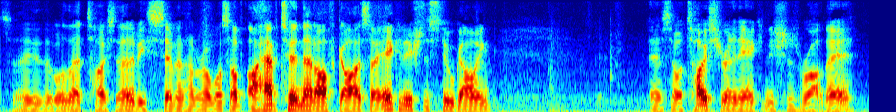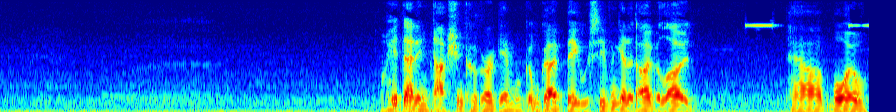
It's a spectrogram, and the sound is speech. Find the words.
So all that toaster, that'd be 700 watts. I've, I have turned that off, guys. So air conditioner's still going. And so a toaster and an air conditioner is right there. We'll hit that induction cooker again. We'll go, we'll go big. We'll see if we can get it overload. Power, boil.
